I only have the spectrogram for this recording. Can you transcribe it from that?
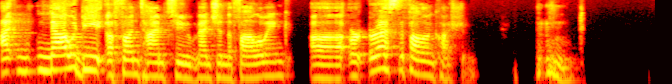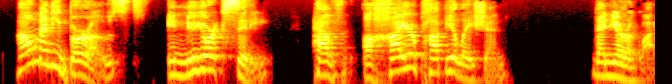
I, now would be a fun time to mention the following, uh, or, or ask the following question: How many boroughs in New York City have a higher population than Uruguay?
